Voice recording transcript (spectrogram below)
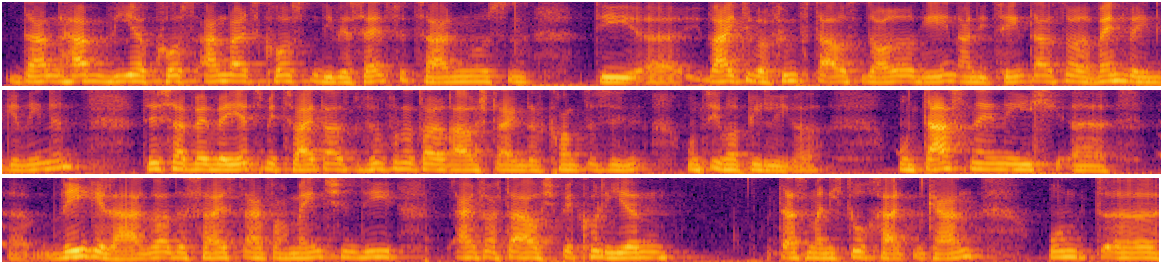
dann haben wir Kost Anwaltskosten, die wir selbst bezahlen müssen, die äh, weit über 5000 Euro gehen, an die 10.000 Euro, wenn wir ihn gewinnen. Deshalb, wenn wir jetzt mit 2500 Euro aussteigen, dann kommt es uns immer billiger. Und das nenne ich äh, äh, Wegelager, das heißt einfach Menschen, die einfach darauf spekulieren, dass man nicht durchhalten kann und äh,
